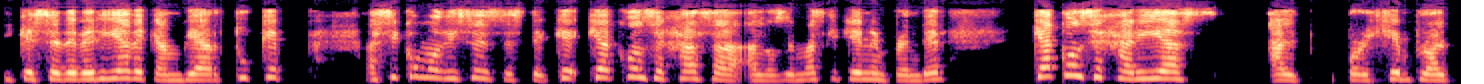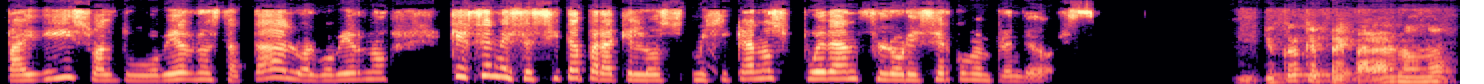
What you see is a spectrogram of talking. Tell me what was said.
y que se debería de cambiar. Tú qué, así como dices, este, ¿qué, qué aconsejas a, a, los demás que quieren emprender? ¿Qué aconsejarías al, por ejemplo, al país o al tu gobierno estatal o al gobierno? ¿Qué se necesita para que los mexicanos puedan florecer como emprendedores? yo creo que prepararnos, ¿no?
